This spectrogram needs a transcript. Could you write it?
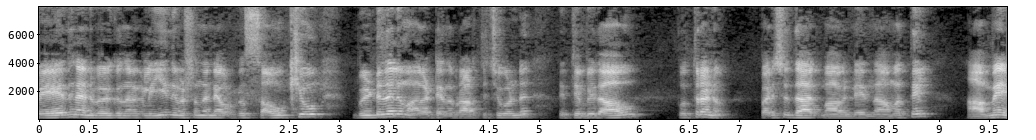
വേദന അനുഭവിക്കുന്നുണ്ടെങ്കിൽ ഈ നിമിഷം തന്നെ അവർക്ക് സൗഖ്യവും വിടുതലുമാകട്ടെ എന്ന് പ്രാർത്ഥിച്ചുകൊണ്ട് നിത്യം പിതാവും പുത്രനും പരിശുദ്ധാത്മാവിന്റെ നാമത്തിൽ അമേ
